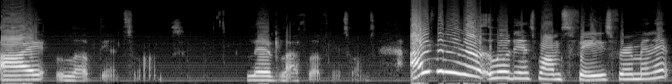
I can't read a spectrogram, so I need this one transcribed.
I love dance moms. Live, laugh, love dance moms. I've been in a little dance moms phase for a minute,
